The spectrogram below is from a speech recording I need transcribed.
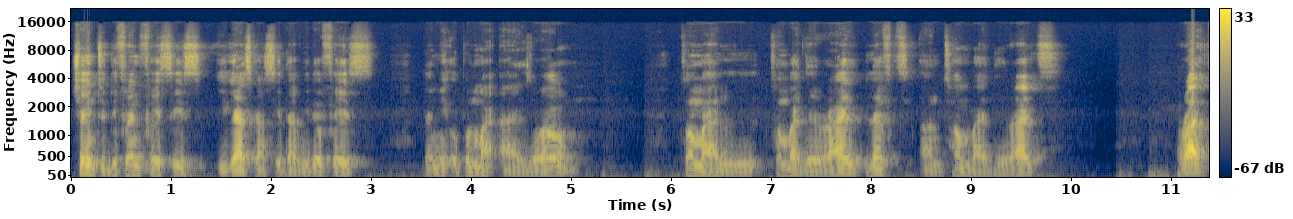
change to different faces. You guys can see Davido face. Let me open my eye as well. Turn my turn by the right, left, and turn by the right. Right.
